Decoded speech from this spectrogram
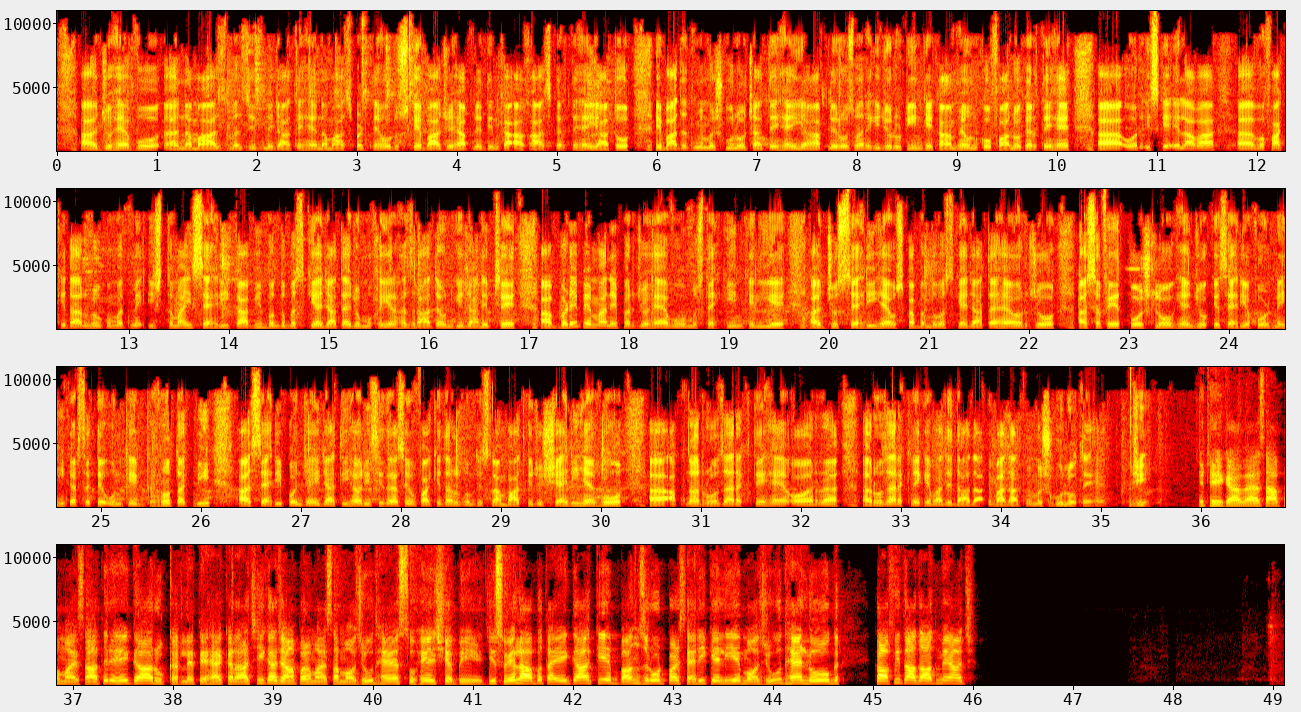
जो है वो नमाज़ मस्जिद में जाते हैं, नमाज़ पढ़ते हैं और उसके बाद जो है अपने दिन का आगाज़ करते हैं, या तो इबादत में मशगूल हो जाते हैं, या अपने रोज़मर्रा की जो रूटीन के काम हैं, उनको फॉलो करते हैं। और इसके अलावा वफाकी दारकूमत में इज्तमाही सहरी का भी बंदोबस्त किया जाता है, जो मुखैर हजरात हैं, उनकी जानब से बड़े पैमाने पर जो है वो मुस्तकिन के लिए जो सहरी है, उसका बंदोबस्त किया जाता है। और जो सफ़ेद पोश लोग हैं, जो कि सहरी अफोर्ड नहीं कर सकते, उनके घरों तक भी सहरी पहुँचाई जाती है। और इसी तरह से वफाकी दारकूमत इस्लामाबाद के जो शहरी हैं, वो अपना रोज़ा रखते हैं और रोज़ा रखने के बाद इबादत में मशगूल होते हैं। जी। जी, ठीक है, वैस आप हमारे साथ ही रहेगा रुक कर लेते हैं कराची का, जहाँ पर हमारे साथ मौजूद हैं सुहेल शबीर। जी सुहेल, आप बताइएगा कि बंस रोड पर शहरी के लिए मौजूद हैं लोग। काफ़ी तादाद में आज।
